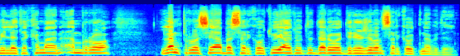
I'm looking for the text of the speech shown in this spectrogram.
میللەتەکەمان ئەمڕۆ لەم پرۆسەیە بە سەرکەوتووی هاتۆتە دەرەوە درێژە بەم سەرکەوتنە بدەین.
